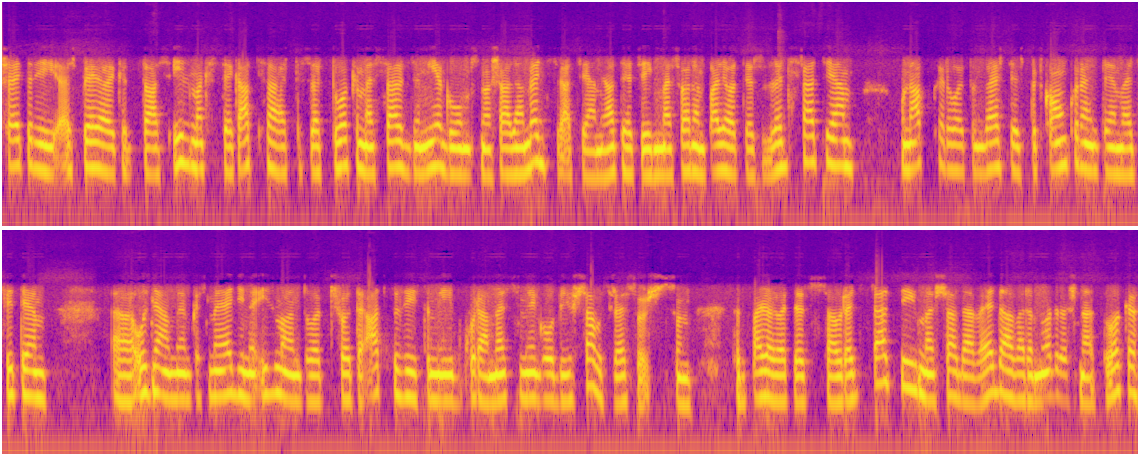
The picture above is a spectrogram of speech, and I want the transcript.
šeit arī es pieļauju, ka tās izmaksas tiek atsvērtas ar to, ka mēs sardzam iegūmus no šādām reģistrācijām. Jo, attiecīgi, mēs varam paļauties uz reģistrācijām un apkarot un vērsties pret konkurentiem vai citiem uh, Uh, uzņēmumiem, kas mēģina izmantot šo atpazīstamību, kurā mēs esam ieguldījuši savus resursus. Un tad, paļaujoties uz savu reģistrāciju, mēs šādā veidā varam nodrošināt to, ka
